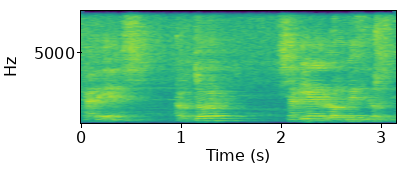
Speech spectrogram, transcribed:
Careas, autor Xavier López López.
